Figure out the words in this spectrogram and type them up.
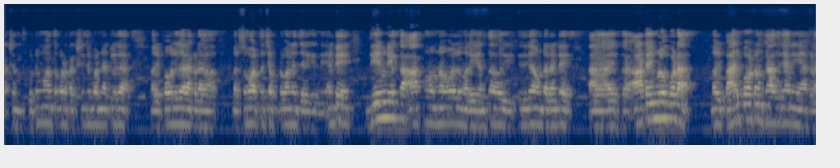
రక్షణ కుటుంబం అంతా కూడా రక్షించబడినట్లుగా మరి పౌలు గారు అక్కడ మరి సువార్త చెప్పడం అనేది జరిగింది. అంటే దేవుని యొక్క ఆత్మ ఉన్న వాళ్ళు మరి ఎంత ఇదిగా ఉంటారంటే ఆ యొక్క ఆ టైంలో కూడా మరి పారిపోవడం కాదు కానీ అక్కడ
